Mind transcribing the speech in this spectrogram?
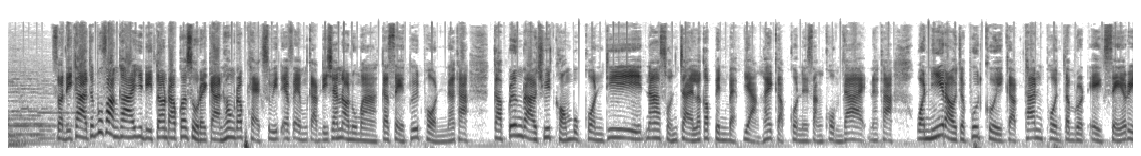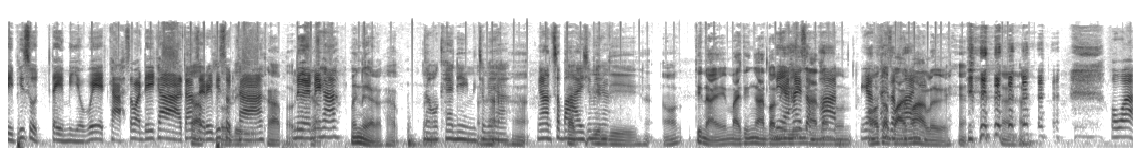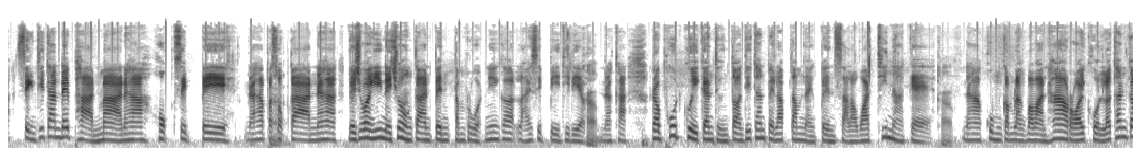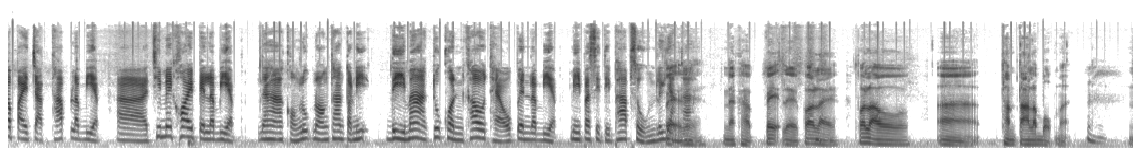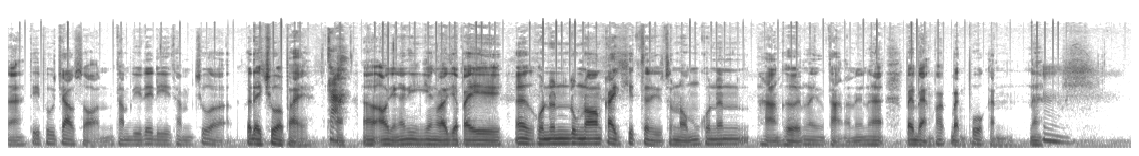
สวัสดีค่ะท่านผู้ฟังคะยินดีต้อนรับเข้าสู่รายการห้องรับแขกสวิต FM กับดิฉันอนุมาเกษตรพืชผลนะคะ กับเรื่องราวชีวิตของบุคคลที่น่าสนใจแล้วก็เป็นแบบอย่างให้กับคนในสังคมได้นะคะ วันนี้เราจะพูดคุยกับท่านพลตำรวจเอกเสรีพิสุทธิ์เตมียเวทค่ะ สวัสดีค่ะท่านครับเสรีพิสุทธิ์ค่ะสวัสดีครับสวัสดีเหนื่อยไหมครัคะบไม่เหนื่อยหรอกครับ เนาะแค่นี้เองใช่ไหมคะฮะงานสบายใช่ไหมยินคะดีฮะอ๋อที่ไหนหมายถึงงานตอนนี้เนี่ยให้รืองานสัมภาษณ์ตอนนู้นงานอ๋อให้สสัมบายภาษณ์มากเลย เพราะว่าสิ่งที่ท่านได้ผ่านมานะคะ60ปีนะคะประสบการณ์นะคะโดยเฉพาะอย่างยิ่งในช่วงของการเป็นตำรวจนี่ก็หลายสิบปีทีเดียวครับนะคะ เราพูดคุยกันถึงตอนที่ท่านไปรับตำแหน่งเป็นสารวัตรที่นาแก่ครับนะคะคุมกำลังประมาณ 500 คน แล้วท่านก็ไปจัดทัพระเบียบอ่าที่ไม่ค่อยเป็นระเบียบนะคะของลูกน้องท่านตอนนี้ ดีมากทุกคนเข้าแถวเป็นระเบียบมีประสิทธิภาพสูงหรือยังเป๊ะคะเลยนะครับเป๊ะเลยเพราะอะไรเพราะเราอ่าทำตามระบบอะอืมนะที่ผู้เจ้าสอนทำดีได้ดีทำชั่วก็ได้ชั่วไปค่ะนะเอาเอาอย่างนั้นจริงๆเราจะไปเออคนนั้นลูกน้องใกล้ชิดสนิทสนม คนนั้นห่างเหินอะไรต่างๆเหล่านี้นะฮะไปแบ่งพักแบ่งพวกกันนะอืม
